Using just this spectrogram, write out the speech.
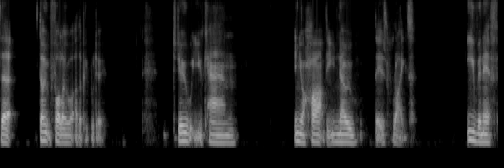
that don't follow what other people do. Do what you can in your heart that you know that is right, even if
